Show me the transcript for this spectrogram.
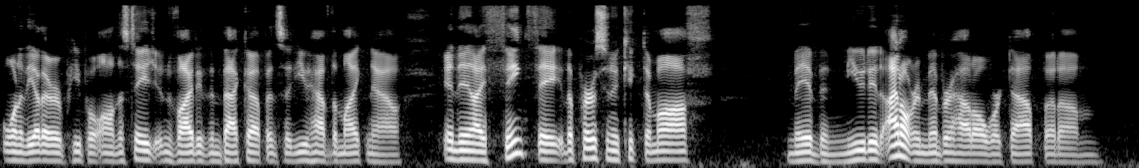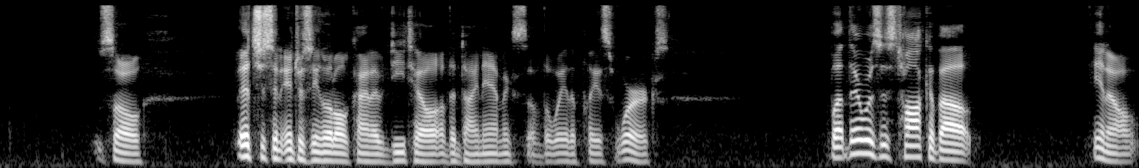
one of the other people on the stage invited them back up and said, you have the mic now. And then I think they, the person who kicked him off may have been muted. I don't remember how it all worked out, but, um, so it's just an interesting little kind of detail of the dynamics of the way the place works. But there was this talk about, you know,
